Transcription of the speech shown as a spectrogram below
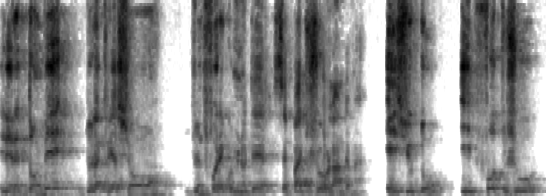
Les retombées de la création d'une forêt communautaire, c'est pas du jour au lendemain. Et surtout, il faut toujours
